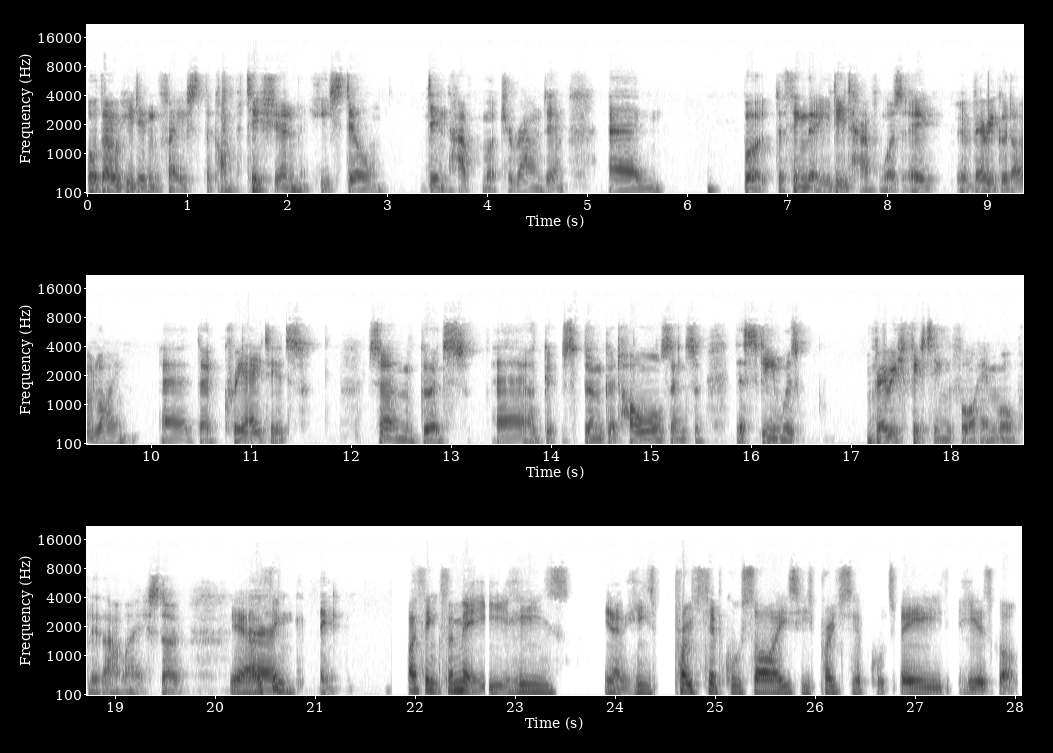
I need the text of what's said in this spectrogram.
although he didn't face the competition, he still didn't have much around him. Um, but the thing that he did have was a, a very good O line uh, that created some good, uh, some good holes, and the scheme was very fitting for him. We'll put it that way. So, yeah, um, I think it, I think for me, he's you know he's prototypical size, he's prototypical speed, he has got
